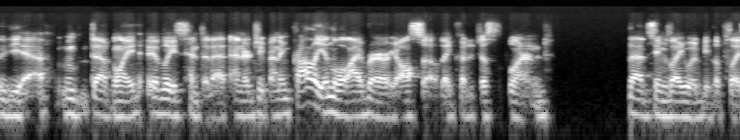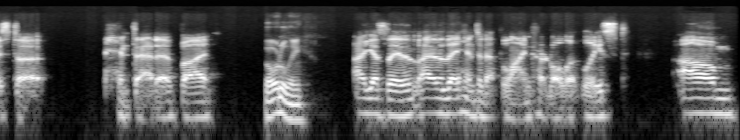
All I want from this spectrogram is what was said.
Yeah, definitely at least hinted at energy bending. Probably in the library also. They could have just learned. That seems like it would be the place to hint at it, but totally. I guess they they hinted at the lion turtle at least. Um,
